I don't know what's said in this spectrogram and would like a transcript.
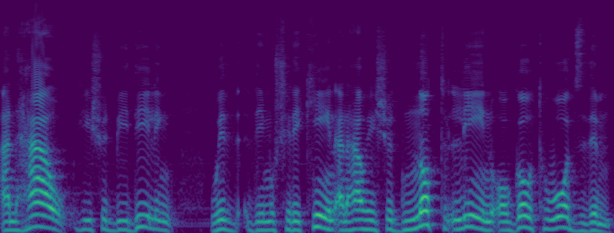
and how he should be dealing with the mushrikeen and how he should not lean or go towards them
